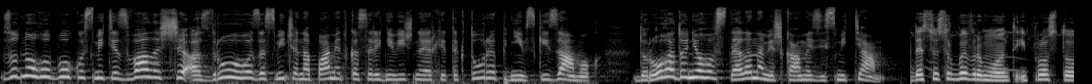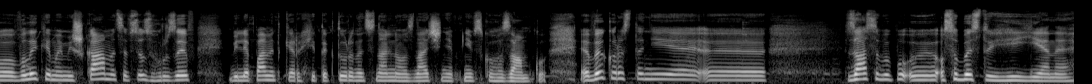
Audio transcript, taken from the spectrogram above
З одного боку сміттєзвалище, а з другого засмічена пам'ятка середньовічної архітектури Пнівський замок. Дорога до нього встелена мішками зі сміттям. Десь хтось робив ремонт і просто великими мішками це все згрузив біля пам'ятки архітектури національного значення Пнівського замку. Е, Використані е, засоби е, особистої гігієни.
